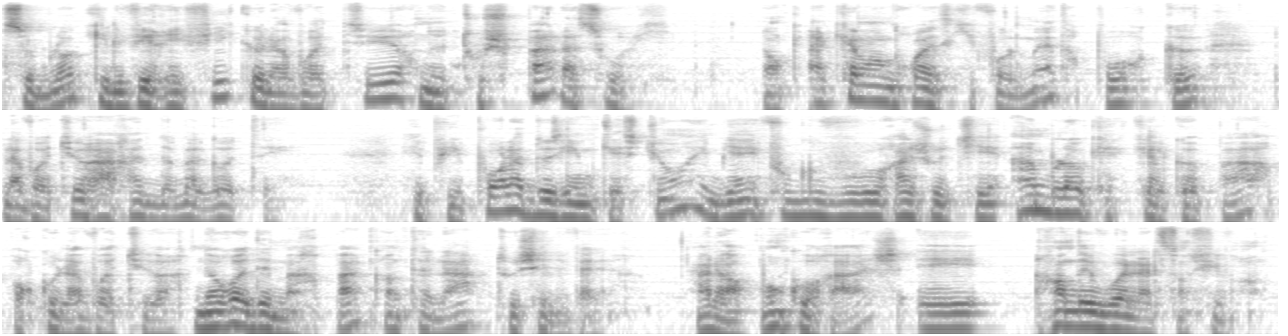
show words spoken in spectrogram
Ce bloc, il vérifie que la voiture ne touche pas la souris. Donc à quel endroit est-ce qu'il faut le mettre pour que la voiture arrête de bagoter? Et puis pour la deuxième question, eh bien, il faut que vous rajoutiez un bloc quelque part pour que la voiture ne redémarre pas quand elle a touché le vert. Alors, bon courage et rendez-vous à la leçon suivante.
